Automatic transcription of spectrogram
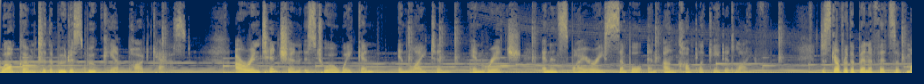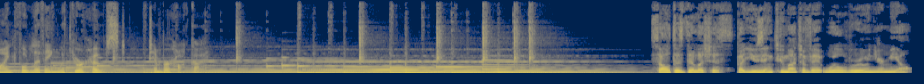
Welcome to the Buddhist Boot Camp podcast. Our intention is to awaken, enlighten, enrich, and inspire a simple and uncomplicated life. Discover the benefits of mindful living with your host, Timber Hawkeye. Salt is delicious, but using too much of it will ruin your meal.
